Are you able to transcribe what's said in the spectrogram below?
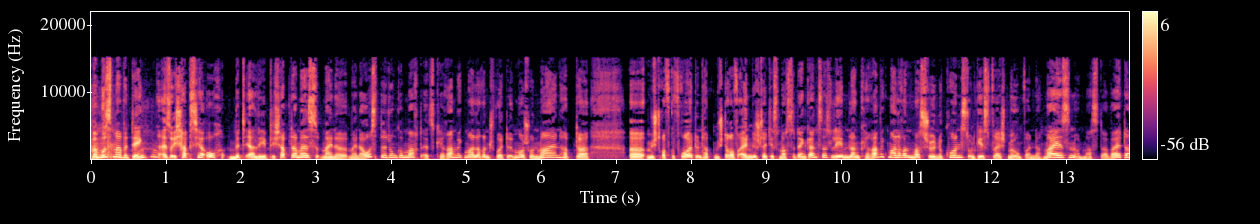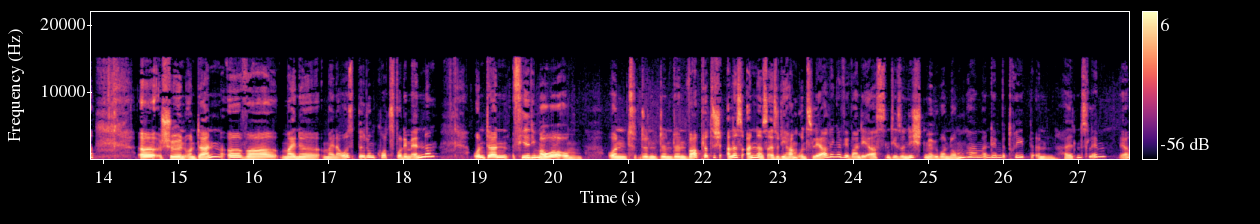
Man muss mal bedenken, also ich habe es ja auch miterlebt. Ich habe damals meine, meine Ausbildung gemacht als Keramikmalerin. Ich wollte immer schon malen, habe da äh, mich drauf gefreut und habe mich darauf eingestellt, jetzt machst du dein ganzes Leben lang Keramikmalerin, machst schöne Kunst und gehst vielleicht mal irgendwann nach Meißen und machst da weiter. Äh, schön. Und dann äh, war meine, meine Ausbildung kurz vor dem Ende und dann fiel die Mauer um. Und dann, dann, dann war plötzlich alles anders. Also die haben uns Lehrlinge, wir waren die Ersten, die sie nicht mehr übernommen haben in dem Betrieb in Haldensleben. Ja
